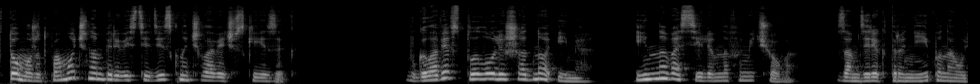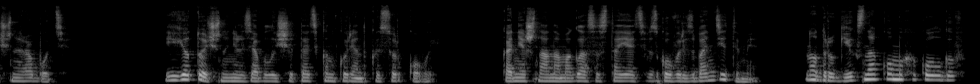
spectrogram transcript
кто может помочь нам перевести диск на человеческий язык. В голове всплыло лишь одно имя – Инна Васильевна Фомичева, замдиректора НИИ по научной работе. Ее точно нельзя было считать конкуренткой Сурковой. Конечно, она могла состоять в сговоре с бандитами, но других знакомых экологов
